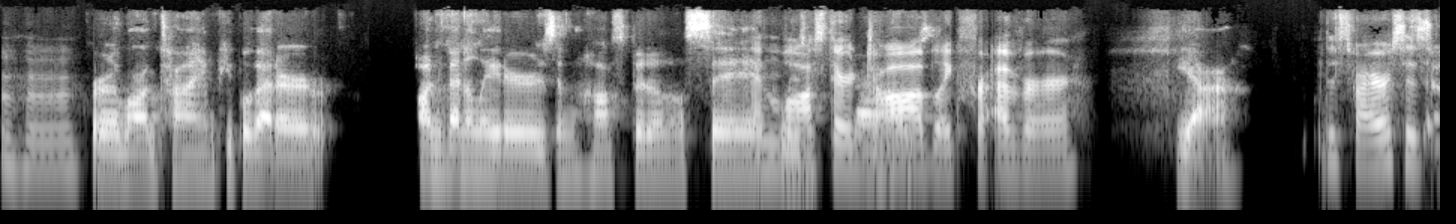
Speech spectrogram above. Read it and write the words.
hmm for a long time, people that are on ventilators in the hospital, sick, And lost their jobs. job like forever. Yeah. This virus is So-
